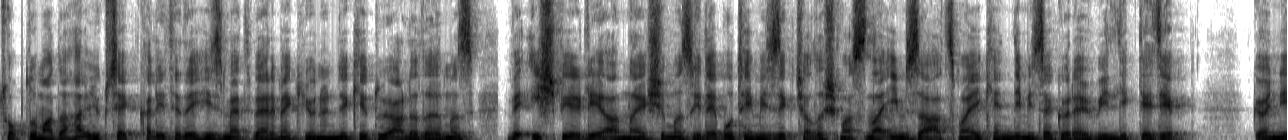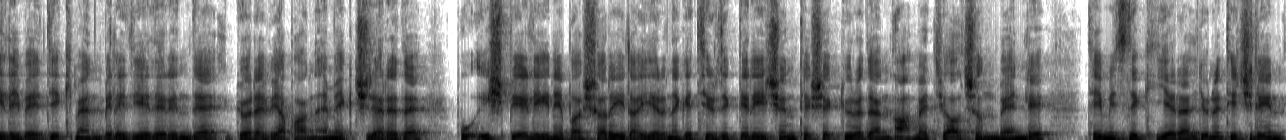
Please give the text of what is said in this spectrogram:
topluma daha yüksek kalitede hizmet vermek yönündeki duyarlılığımız ve işbirliği anlayışımız ile bu temizlik çalışmasına imza atmayı kendimize görev bildik dedi. Gönyeli ve Dikmen belediyelerinde görev yapan emekçilere de bu işbirliğini başarıyla yerine getirdikleri için teşekkür eden Ahmet Yalçın Benli, temizlik yerel yöneticiliğin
